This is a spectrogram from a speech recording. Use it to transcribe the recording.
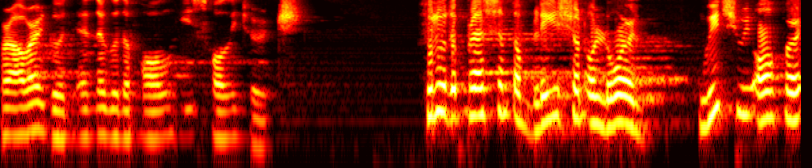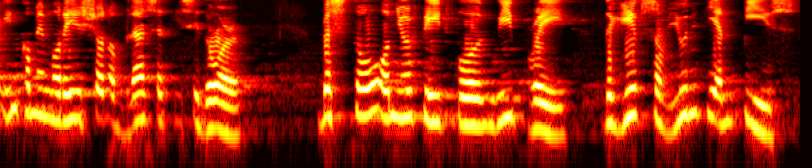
for our good and the good of all his holy church. Through the present oblation, O Lord, which we offer in commemoration of Blessed Isidore, bestow on your faithful, we pray, the gifts of unity and peace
